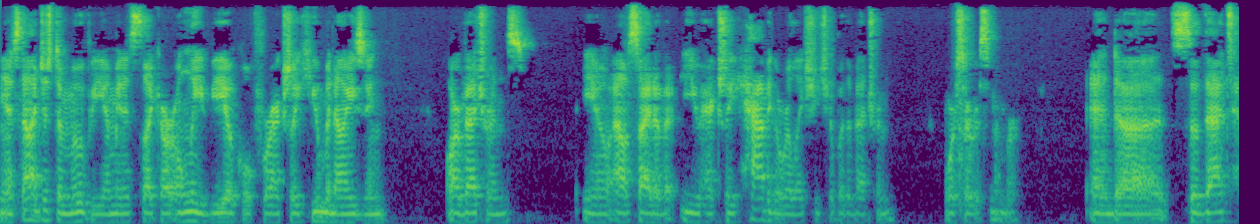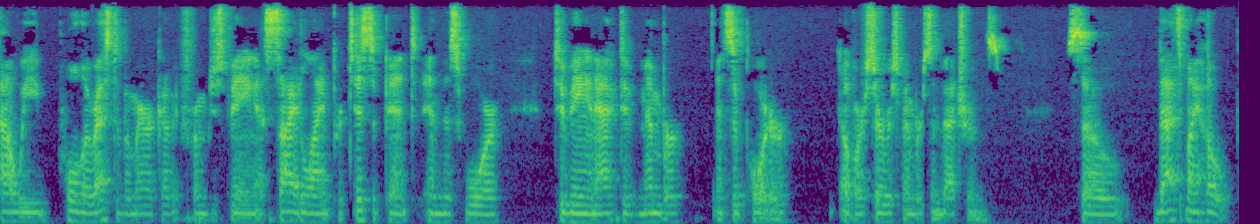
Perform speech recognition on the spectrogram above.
Yeah, it's not just a movie. I mean, it's like our only vehicle for actually humanizing our veterans. You know, outside of it, you actually having a relationship with a veteran or service member. And uh, so that's how we pull the rest of America from just being a sideline participant in this war to being an active member and supporter of our service members and veterans. So that's my hope,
